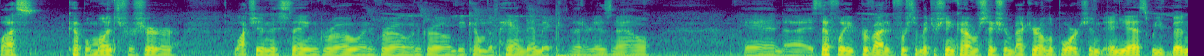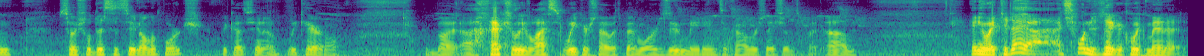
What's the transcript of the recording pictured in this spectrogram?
last couple months for sure, watching this thing grow and grow and grow and become the pandemic that it is now and uh, it's definitely provided for some interesting conversation back here on the porch. And, and, yes, we've been social distancing on the porch because you know we care and all. But uh, actually, the last week or so, it's been more Zoom meetings and conversations. But um, anyway, today I just wanted to take a quick minute,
